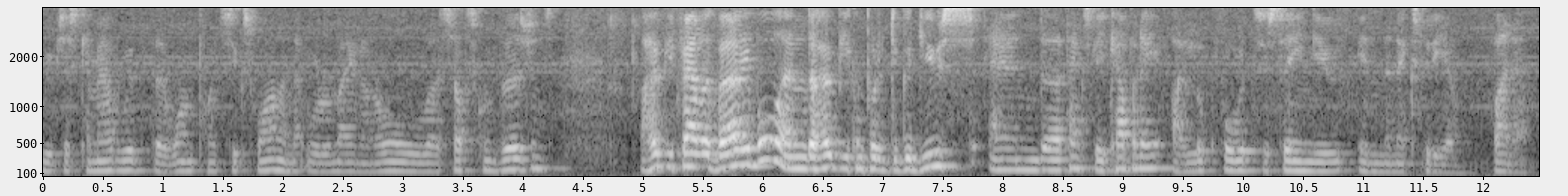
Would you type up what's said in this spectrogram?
we've just come out with, uh, 1.61, and that will remain on all uh, subsequent versions. I hope you found that valuable and I hope you can put it to good use. And uh, thanks for your company. I look forward to seeing you in the next video. Bye now.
